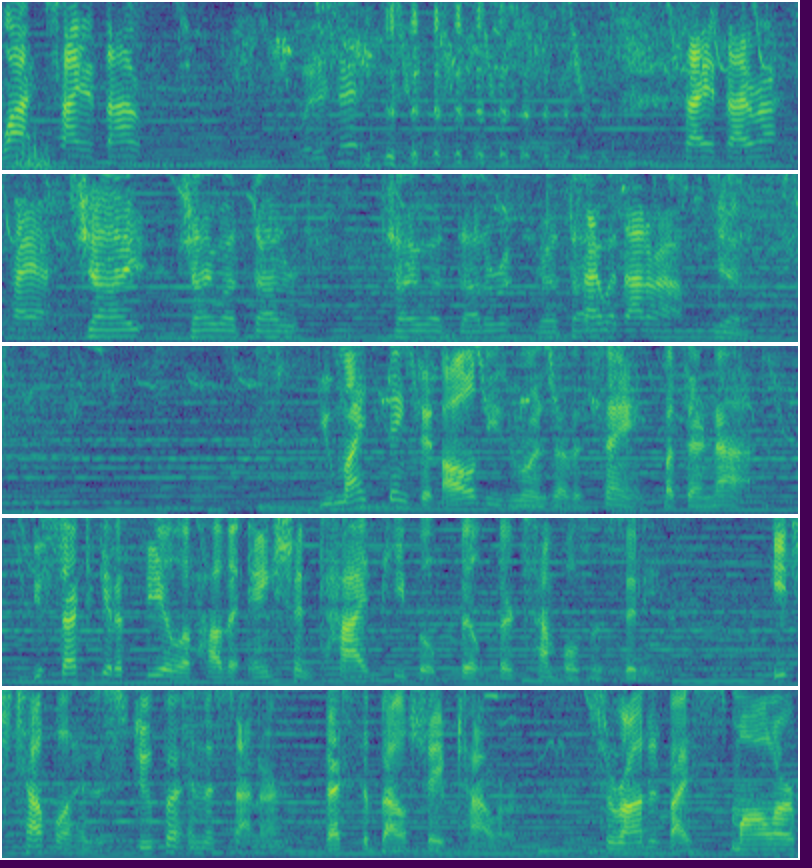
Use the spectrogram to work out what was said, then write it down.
Wat Chayatha what is it? Chayatara? Chaya. Chai Chaiwatara Chaiwatara Chaiwatara. Yeah. You might think that all of these ruins are the same, but they're not. You start to get a feel of how the ancient Thai people built their temples and cities. Each temple has a stupa in the center, that's the bell-shaped tower, surrounded by smaller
